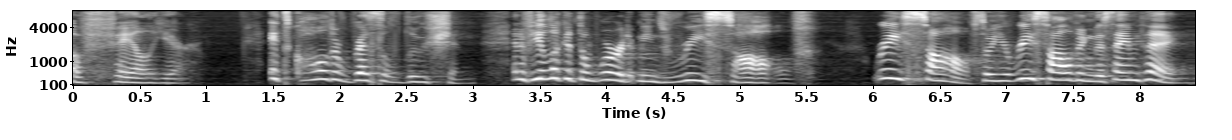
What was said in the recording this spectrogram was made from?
of failure. It's called a resolution. And if you look at the word, it means resolve. Resolve. So you're resolving the same thing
